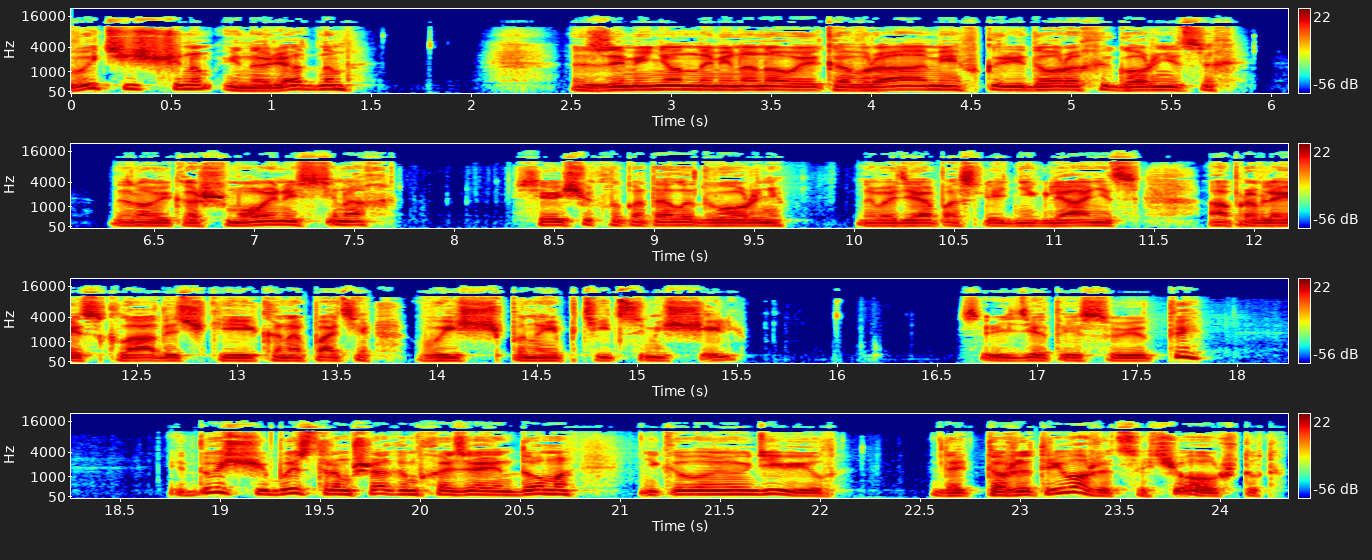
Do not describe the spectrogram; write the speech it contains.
вычищенном и нарядном, замененными на новые коврами в коридорах и горницах, да новой кошмой на стенах, все еще хлопотала дворня, наводя последний глянец, оправляя складочки и конопати, выщипанные птицами щель. Среди этой суеты идущий быстрым шагом хозяин дома никого не удивил, да тоже тревожится, чего уж тут.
